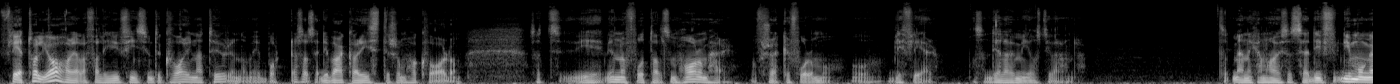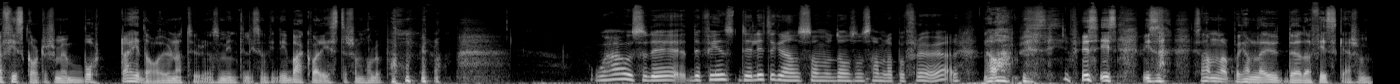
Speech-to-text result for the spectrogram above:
flertal jag har i alla fall är, finns ju inte kvar i naturen, de är borta så att säga. Det är bara akvarister som har kvar dem. Så att vi, är några fåtal som har de här och försöker få dem att, att bli fler. Och sen delar vi med oss till varandra. Så att människan har ju så att säga, det är, det är många fiskarter som är borta idag ur naturen som inte liksom, det är bara akvarister som håller på med dem. Wow, så det, det, finns, det är lite grann som de som samlar på fröer? Ja, precis. precis. Vi samlar på gamla utdöda fiskar som,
